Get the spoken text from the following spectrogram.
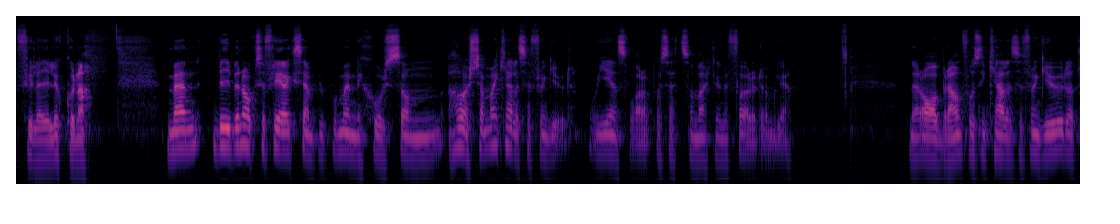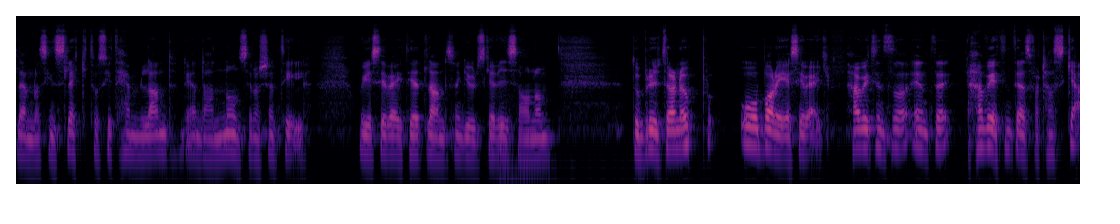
fylla i luckorna. Men Bibeln har också flera exempel på människor som hörsammar kallelse från Gud och gensvarar på sätt som verkligen är föredömliga. När Abraham får sin kallelse från Gud att lämna sin släkt och sitt hemland, det enda han någonsin har känt till, och ge sig iväg till ett land som Gud ska visa honom, då bryter han upp och bara ger sig iväg. Han vet inte, inte, han vet inte ens vart han ska.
